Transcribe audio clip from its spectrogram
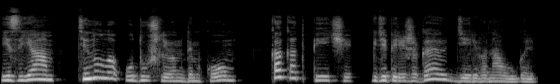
Из ям тянуло удушливым дымком, как от печи, где пережигают дерево на уголь.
